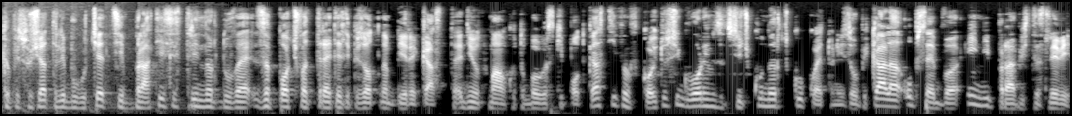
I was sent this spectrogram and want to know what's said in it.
Скъпи слушатели, богочетци, брати и сестри нърдове, започва третият епизод на Бирекаст, един от малкото български подкасти, в който си говорим за всичко нърдско, което ни заобикаля, обсебва и ни прави щастливи.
